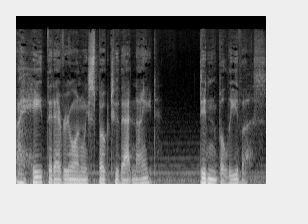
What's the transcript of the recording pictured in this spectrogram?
I hate that everyone we spoke to that night didn't believe us.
